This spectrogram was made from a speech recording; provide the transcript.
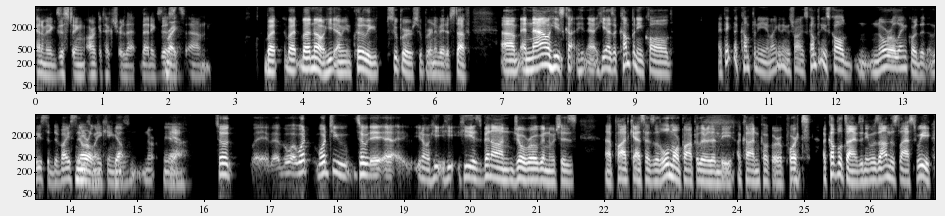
kind of an existing architecture that that exists right. um, but but but no he i mean clearly super super innovative stuff um, and now he's he has a company called i think the company am i getting this wrong his company is called neuralink or the, at least the device that neuralink, he's making yep. is Neur- yeah. yeah so uh, what what do you so uh, you know he, he he has been on joe rogan which is a podcast that's a little more popular than the Accad and Koka report a couple times and he was on this last week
